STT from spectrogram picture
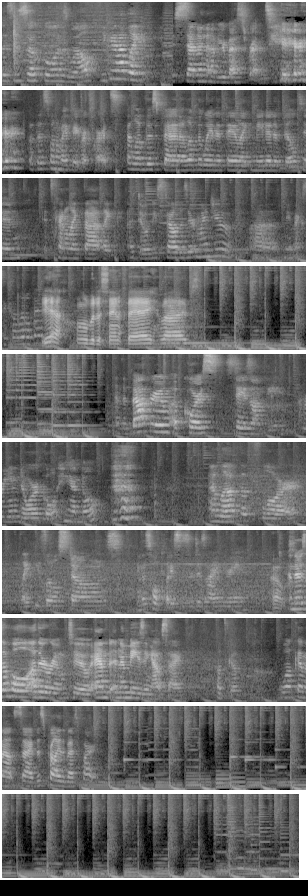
This is so cool as well. You can have like seven of your best friends here. That's one of my favorite parts. I love this bed. I love the way that they like made it a built-in. It's kind of like that like Adobe style. Does it remind you of uh, New Mexico a little bit? Yeah, a little bit of Santa Fe vibes. And the bathroom, of course, stays on theme. Green door, gold handle. I love the floor, like these little stones. And this whole place is a design dream. House. And there's a whole other room too, and an amazing outside. Let's go. Welcome outside. This is probably the best part.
